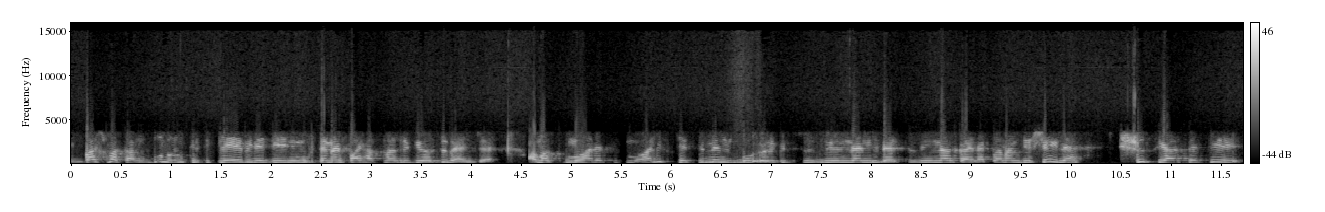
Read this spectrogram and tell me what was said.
Başbakan bunun tetikleyebileceğini muhtemel fay hatlarını gördü bence. Ama muhalif, muhalif kesimin bu örgütsüzlüğünden, lidersizliğinden kaynaklanan bir şeyle şu siyaseti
